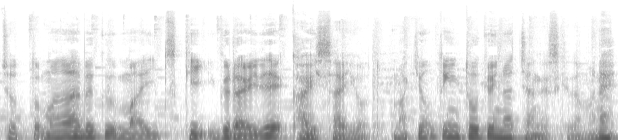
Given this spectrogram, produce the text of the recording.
ちょっと学ぶべく毎月ぐらいで開催をと、まあ、基本的に東京になっちゃうんですけどもね、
